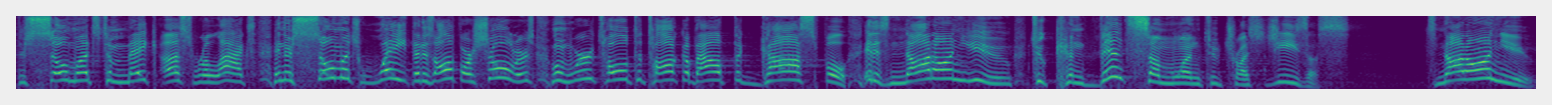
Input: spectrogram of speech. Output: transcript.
there's so much to make us relax, and there's so much weight that is off our shoulders when we're told to talk about the gospel. It is not on you to convince someone to trust Jesus. It's not on you.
